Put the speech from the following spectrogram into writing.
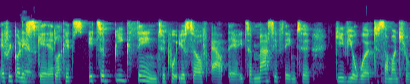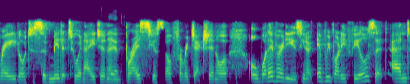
Everybody's scared. Like it's it's a big thing to put yourself out there. It's a massive thing to give your work to someone to read or to submit it to an agent and brace yourself for rejection or or whatever it is. You know, everybody feels it, and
